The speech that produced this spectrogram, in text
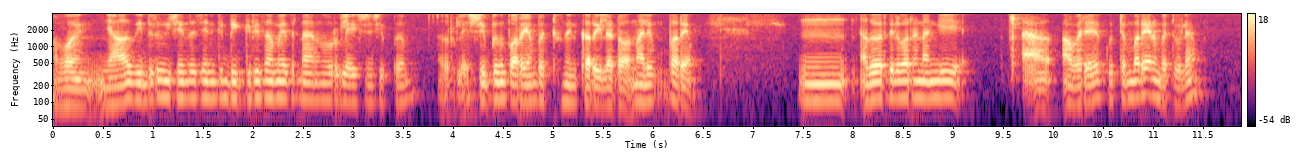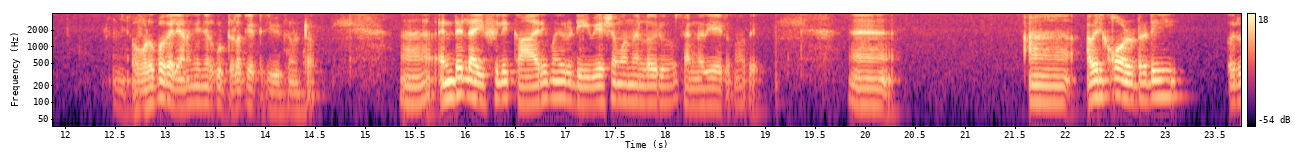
അപ്പോൾ ഞാൻ ഇതിന്റെ ഒരു വിഷയം എന്താ വെച്ചാൽ എനിക്ക് ഡിഗ്രി സമയത്തുണ്ടായിരുന്ന ഒരു റിലേഷൻഷിപ്പ് റിലേഷൻഷിപ്പ് എന്ന് പറയാൻ പറ്റുമെന്ന് എനിക്കറിയില്ല കേട്ടോ എന്നാലും പറയാം. അതുപോലെ അത് പറയണമെങ്കിൽ അവരെ കുറ്റം പറയാനും പറ്റൂല. അവളിപ്പോൾ കല്യാണം കഴിഞ്ഞാൽ കുട്ടികളൊക്കെ ആയിട്ട് ജീവിക്കണം കേട്ടോ എന്റെ ലൈഫിൽ കാര്യമായ ഒരു ഡീവിയേഷൻ വന്നുള്ള ഒരു സംഗതിയായിരുന്നു അത്. അവർക്ക് ഓൾറെഡി ഒരു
